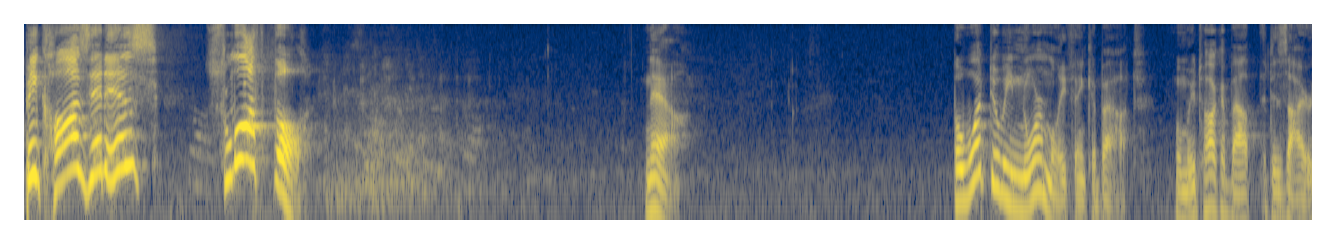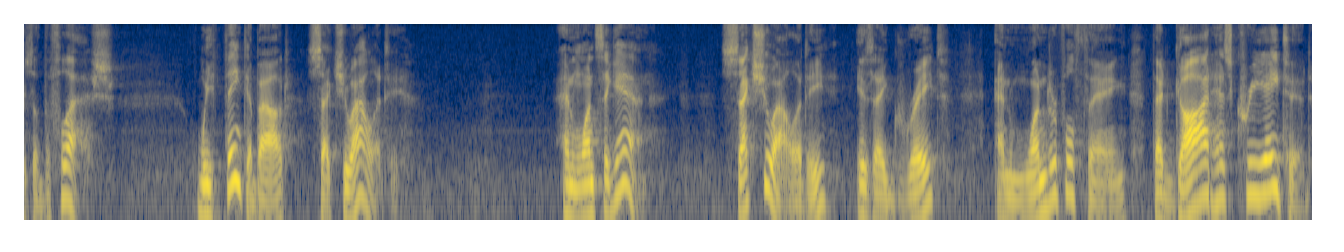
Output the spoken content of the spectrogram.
because it is slothful. Now, but what do we normally think about when we talk about the desires of the flesh? We think about sexuality. And once again, sexuality is a great and wonderful thing that God has created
